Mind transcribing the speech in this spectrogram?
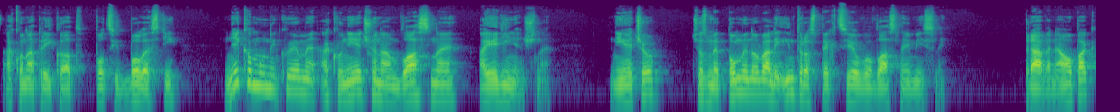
ako napríklad pocit bolesti, nekomunikujeme ako niečo nám vlastné a jedinečné. Niečo, čo sme pomenovali introspekciou vo vlastnej mysli. Práve naopak,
